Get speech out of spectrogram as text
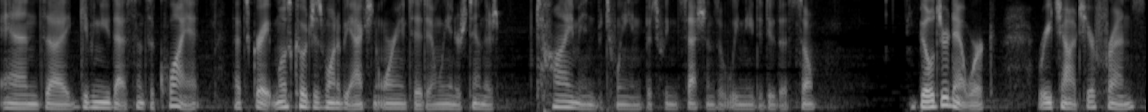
and uh, giving you that sense of quiet, that's great. Most coaches want to be action oriented, and we understand there's time in between between sessions that we need to do this. So build your network, reach out to your friends,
